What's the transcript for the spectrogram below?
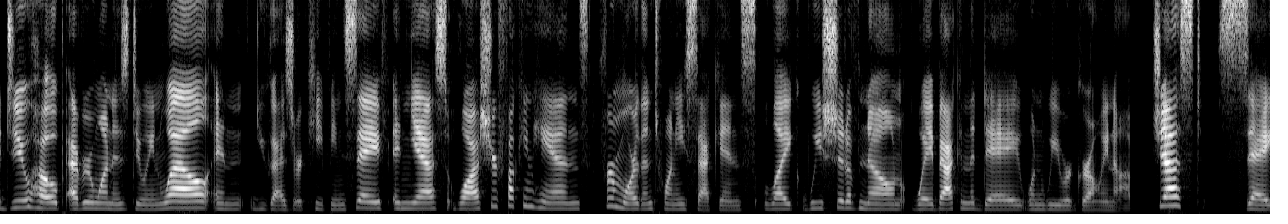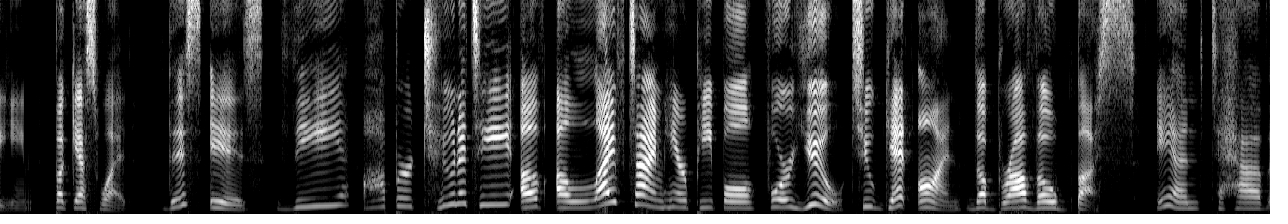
do hope everyone is doing well and you guys are keeping safe. And yes, wash your fucking hands for more than 20 seconds, like we should have known way back in the day when we were growing up. Just saying. But guess what? This is the opportunity of a lifetime here, people, for you to get on the Bravo bus and to have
